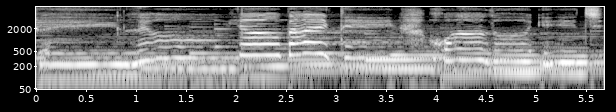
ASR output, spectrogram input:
水流摇摆地，花落一季。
